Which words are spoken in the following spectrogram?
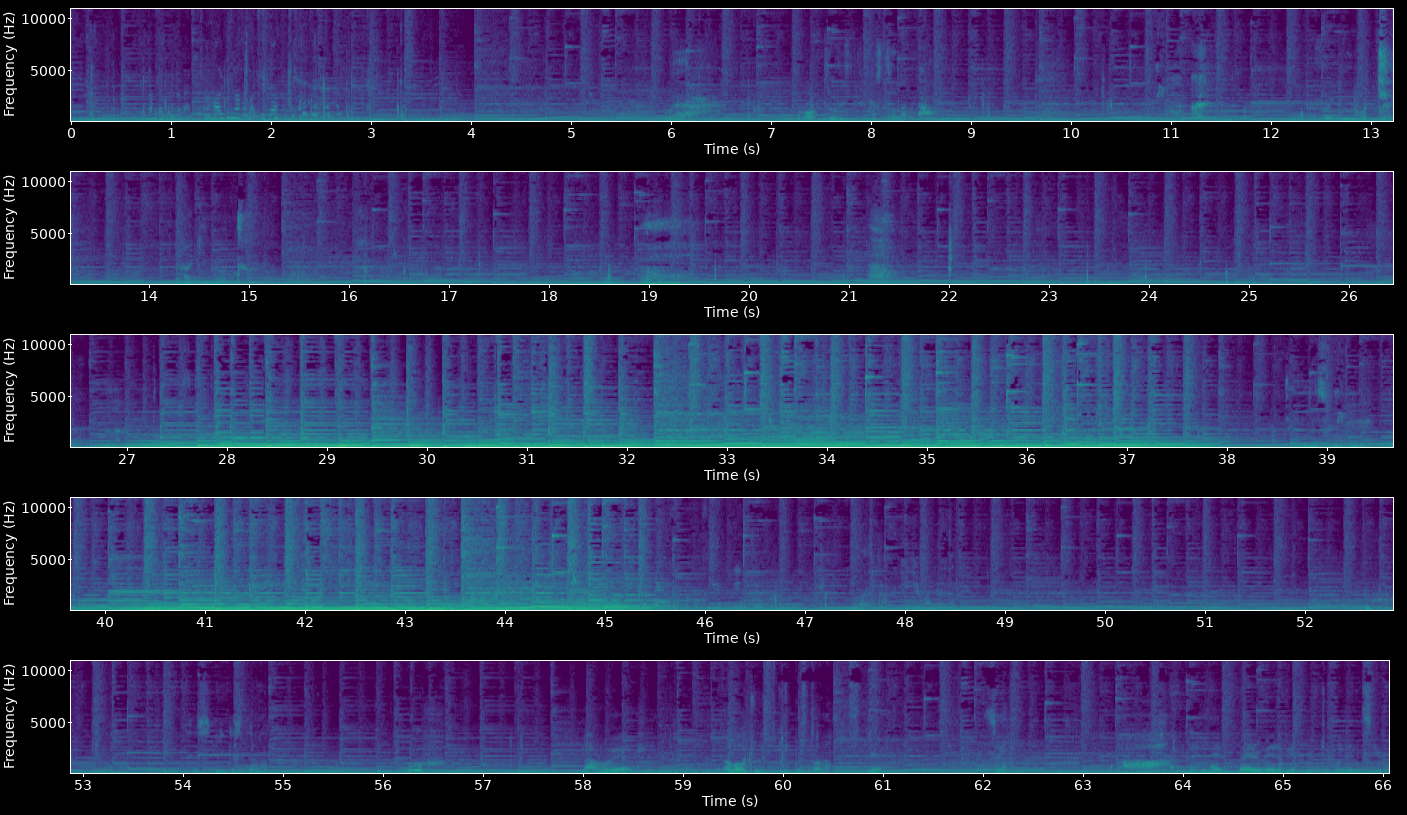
Look, if I can do it, I can do. Now we're about to reach Preikestolen. Yeah. You see? Ah, very nice, very, very, very beautiful landscape.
